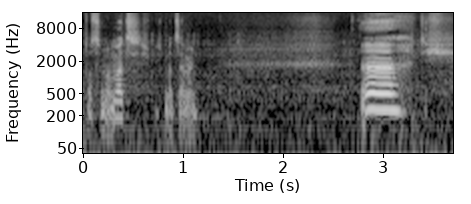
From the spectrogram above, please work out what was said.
trotzdem noch Mats. Ich muss mal sammeln. Äh, dich.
